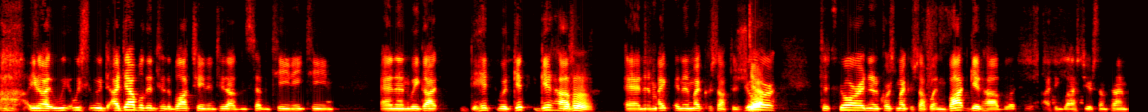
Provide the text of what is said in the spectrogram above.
uh, ah, you know, we, we, we I dabbled into the blockchain in 2017, 18, and then we got hit with Git GitHub, mm-hmm. and then and then Microsoft Azure. Yeah to store it. And then, of course, Microsoft went and bought GitHub, I think last year sometime.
